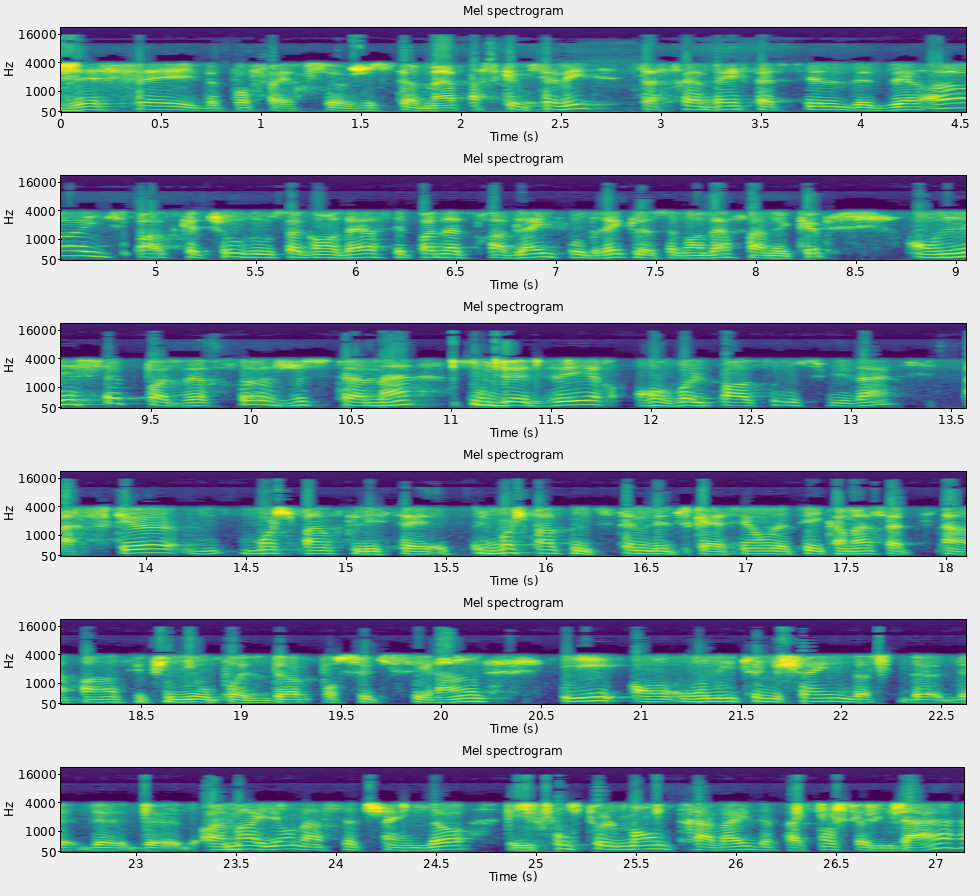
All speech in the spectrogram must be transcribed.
J'essaye de pas faire ça, justement, parce que vous savez, ça serait bien facile de dire Ah, il se passe quelque chose au secondaire, c'est pas notre problème, il faudrait que le secondaire s'en occupe. On n'essaie de pas dire ça, justement, ou de dire on va le passer au suivant. Parce que moi, je pense que les, moi, je pense que le système d'éducation, là, il commence à petite enfance, il finit au postdoc pour ceux qui s'y rendent. Et on, est une chaîne de, de, de, de, un maillon dans cette chaîne-là. Et il faut que tout le monde travaille de façon solidaire.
